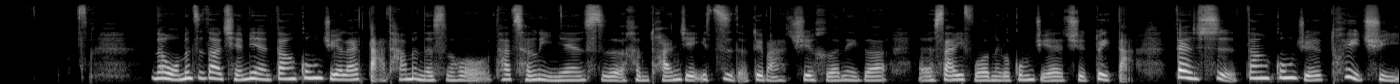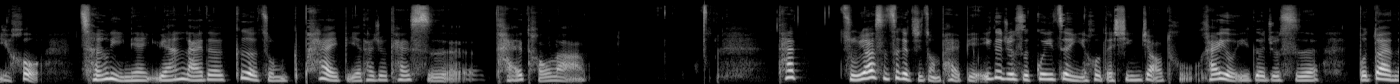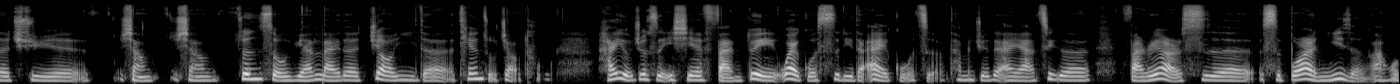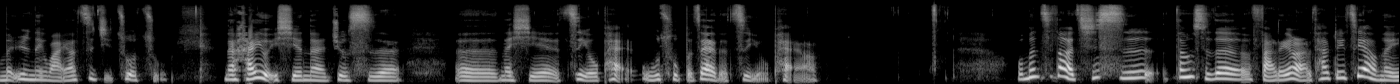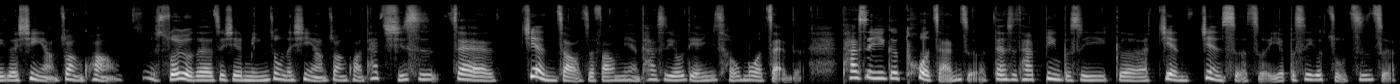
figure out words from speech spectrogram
那我们知道，前面当公爵来打他们的时候，他城里面是很团结一致的，对吧？去和那个呃沙伊佛那个公爵去对打。但是当公爵退去以后，城里面原来的各种派别，他就开始抬头了。他主要是这个几种派别，一个就是归正以后的新教徒，还有一个就是不断的去。想想遵守原来的教义的天主教徒，还有就是一些反对外国势力的爱国者，他们觉得，哎呀，这个法瑞尔是是伯尔尼人啊，我们日内瓦要自己做主。那还有一些呢，就是呃那些自由派，无处不在的自由派啊。我们知道，其实当时的法雷尔他对这样的一个信仰状况。所有的这些民众的信仰状况，他其实在建造这方面，他是有点一筹莫展的。他是一个拓展者，但是他并不是一个建建设者，也不是一个组织者。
